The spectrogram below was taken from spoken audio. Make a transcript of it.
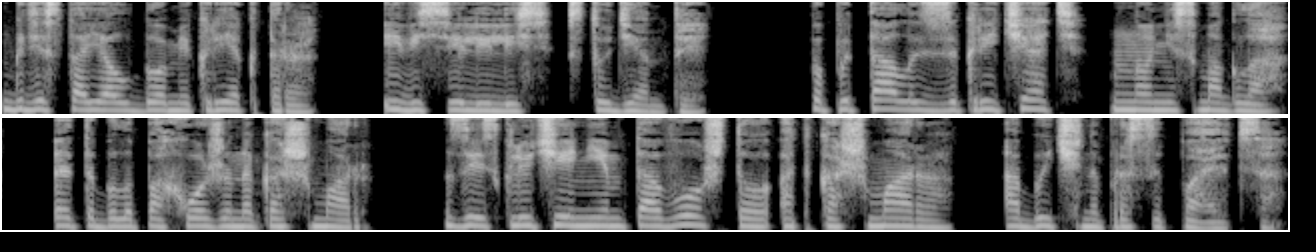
где стоял домик ректора, и веселились студенты. Попыталась закричать, но не смогла. Это было похоже на кошмар, за исключением того, что от кошмара обычно просыпаются.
